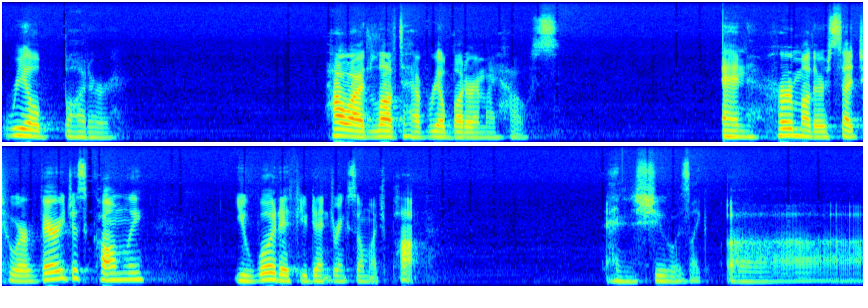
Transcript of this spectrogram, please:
real butter. How I'd love to have real butter in my house. And her mother said to her, very just calmly, You would if you didn't drink so much pop. And she was like, Uh,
